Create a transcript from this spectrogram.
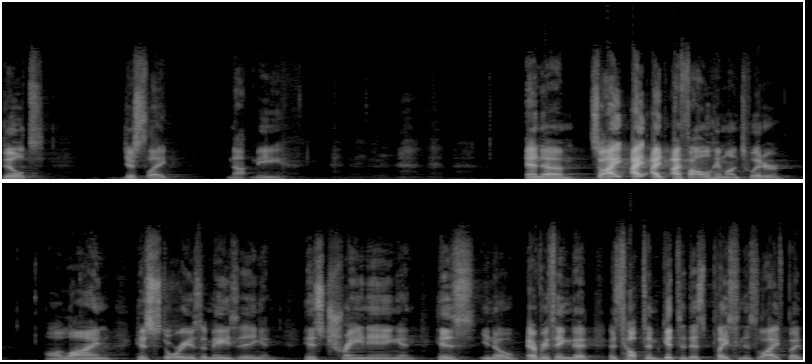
built, just like not me. And um, so I, I, I follow him on Twitter, online. His story is amazing, and his training and his, you know, everything that has helped him get to this place in his life. But,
